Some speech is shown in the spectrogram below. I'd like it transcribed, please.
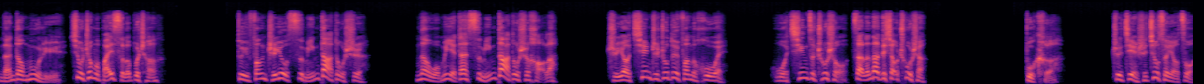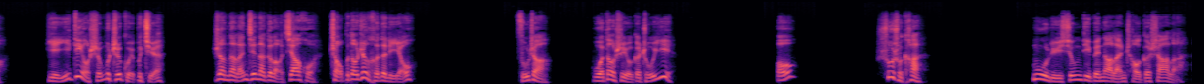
难道穆吕就这么白死了不成？对方只有四名大斗士，那我们也带四名大斗士好了，只要牵制住对方的护卫，我亲自出手宰了那个小畜生。不可，这件事就算要做，也一定要神不知鬼不觉，让那蓝间那个老家伙找不到任何的理由。族长，我倒是有个主意。哦，说说看。木吕兄弟被纳兰朝歌杀了，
